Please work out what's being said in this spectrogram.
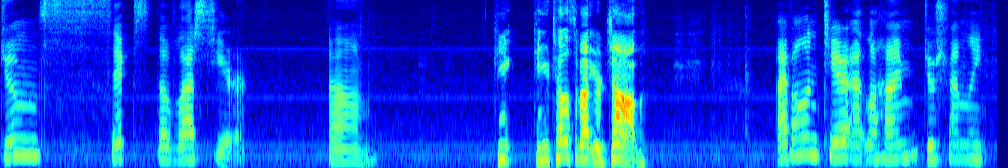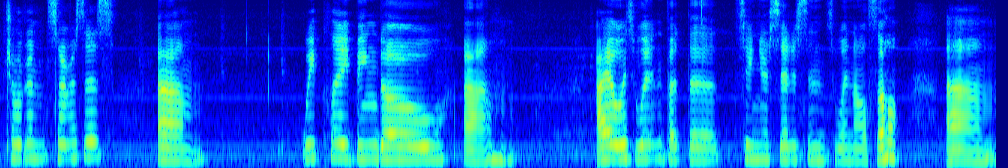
June sixth of last year. Um, Can you can you tell us about your job? I volunteer at Laheim Jewish Family Children's Services. Um, we play bingo. Um, I always win, but the senior citizens win also. Um,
